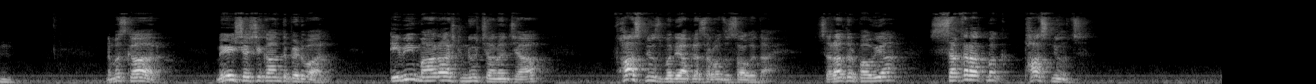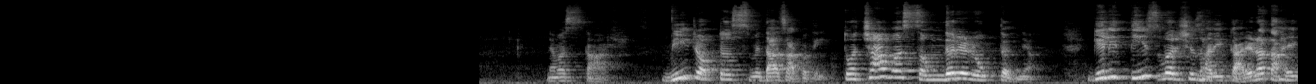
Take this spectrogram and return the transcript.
नमस्कार मी शशिकांत पेडवाल. टीव्ही महाराष्ट्र न्यूज चॅनलच्या फास्ट न्यूजमध्ये आपल्या सर्वांचं स्वागत आहे. चला तर पाहूया सकारात्मक फास्ट न्यूज. नमस्कार. मी डॉक्टर स्मिता चाकोते त्वचा व सौंदर्य रोग तज्ज्ञ गेली तीस वर्ष झाली कार्यरत आहे.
